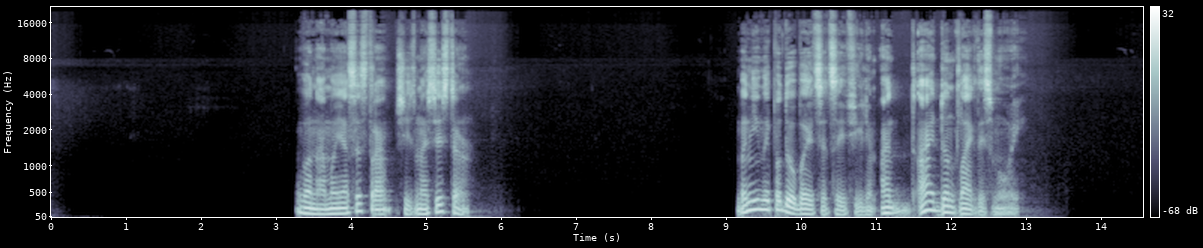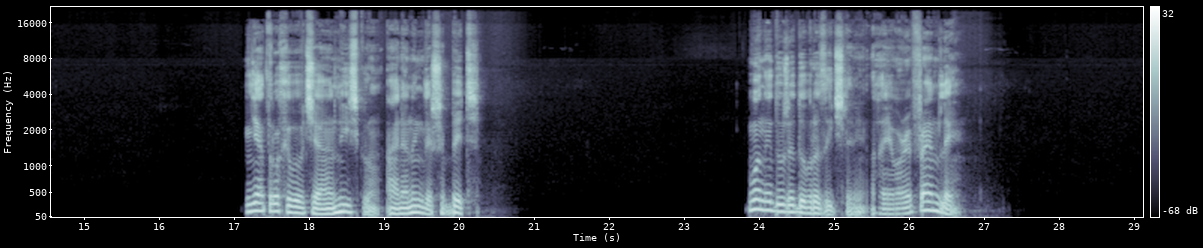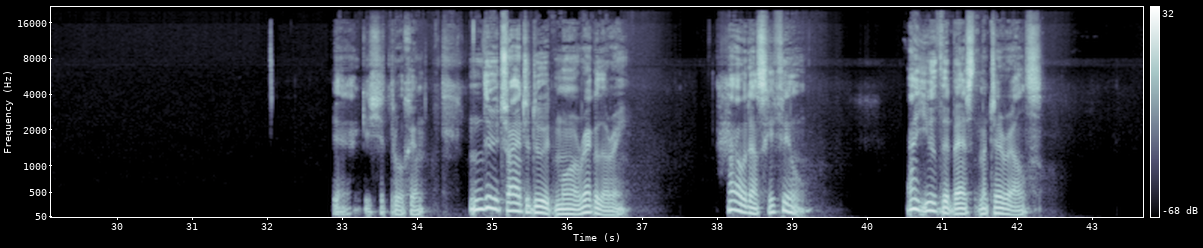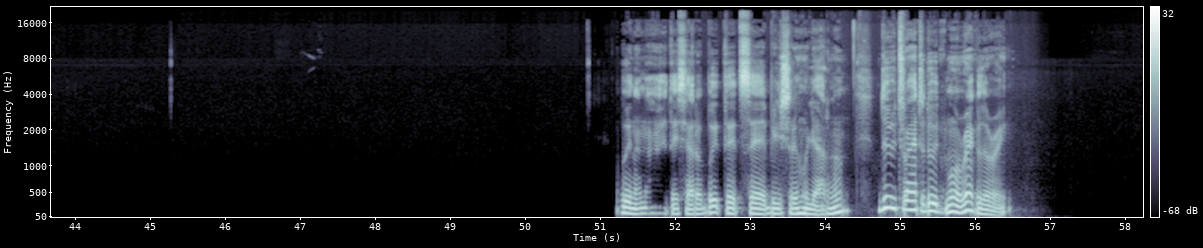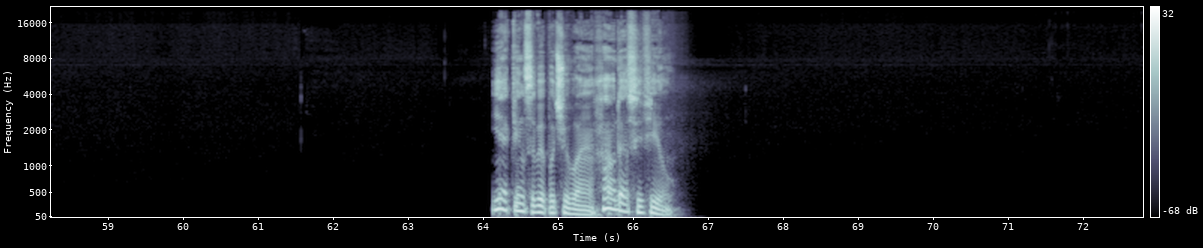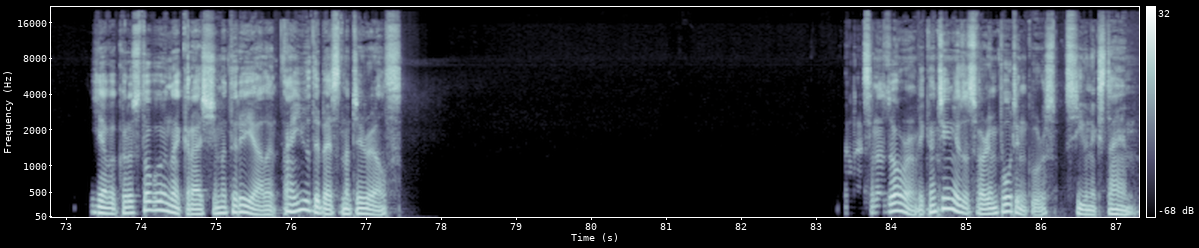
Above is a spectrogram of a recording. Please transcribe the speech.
Вона моя сестра. She's my sister. Мені не подобається цей фільм. I, I don't like this movie. Я трохи вивчаю англійську. I learn English a bit. Вони дуже доброзичливі. They are very friendly. Так, і ще трохи. Do you try to do it more regularly? How does he feel? I use the best materials. Ви намагаєтеся робити це більш регулярно. Do you try to do it more regularly? Як він себе почуває? How does he feel? Я використовую найкращі матеріали. I use the best materials. Lesson is over. We continue this very important course. See you next time.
